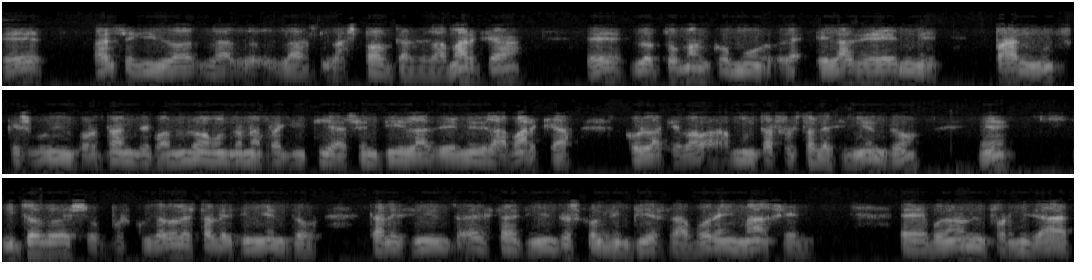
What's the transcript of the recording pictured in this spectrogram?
eh, han seguido las, pautas de la marca, eh, lo toman como el ADN PANUS, que es muy importante cuando uno va a montar una franquicia, sentir el ADN de la marca con la que va a montar su establecimiento, y todo eso, pues cuidado del establecimiento, establecimiento, establecimientos con limpieza, buena imagen, buena uniformidad,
